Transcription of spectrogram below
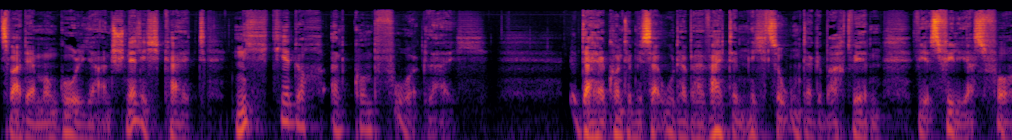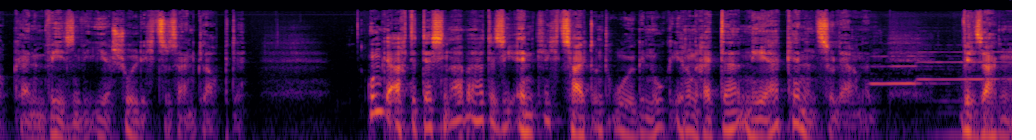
zwar der Mongolia an Schnelligkeit, nicht jedoch an Komfort gleich. Daher konnte Miss Aouda bei weitem nicht so untergebracht werden, wie es Phileas Fogg einem Wesen wie ihr schuldig zu sein glaubte. Ungeachtet dessen aber hatte sie endlich Zeit und Ruhe genug, ihren Retter näher kennenzulernen. Will sagen,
